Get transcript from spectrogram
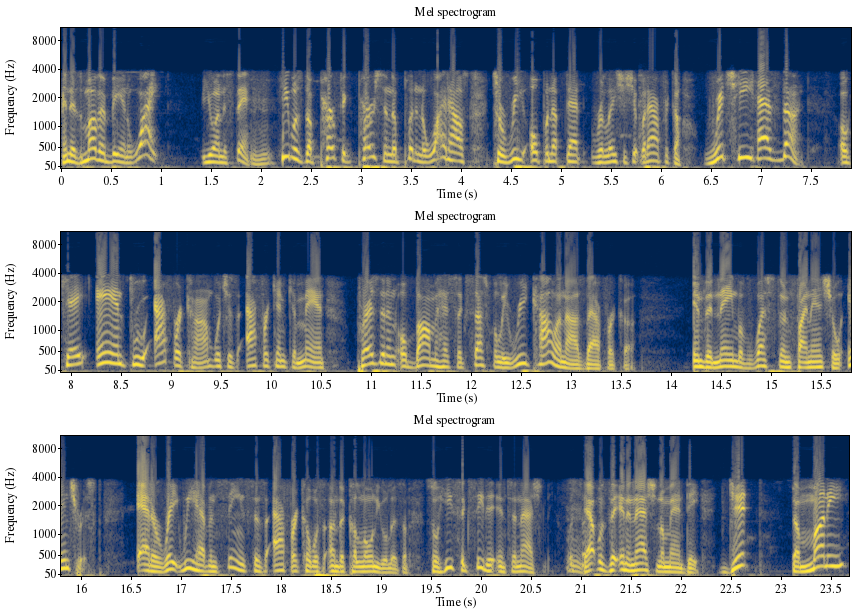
and his mother being white, you understand? Mm-hmm. He was the perfect person to put in the White House to reopen up that relationship with Africa, which he has done. Okay? And through AFRICOM, which is African Command, President Obama has successfully recolonized Africa in the name of Western financial interest at a rate we haven't seen since Africa was under colonialism. So he succeeded internationally. That was the international mandate. Get the money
